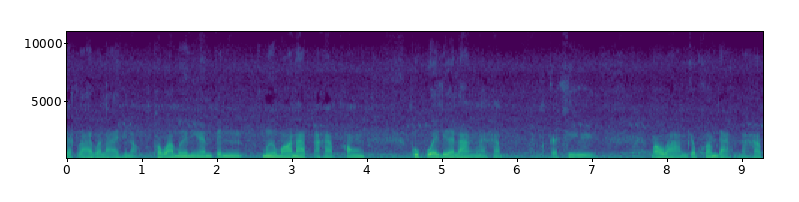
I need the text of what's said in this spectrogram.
จักลายบหลายพี่น้องเพราะว่ามือนี้มันเป็นมือหมอนัดนะครับ ของผู้ป่วยเรือร่างนะครับ ก็คือ เบาหวานกับความดันนะครับ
